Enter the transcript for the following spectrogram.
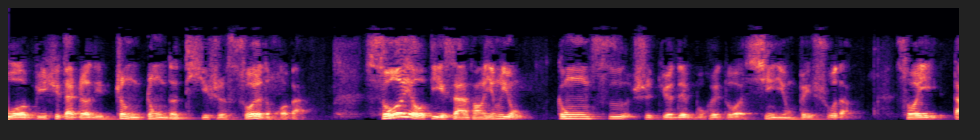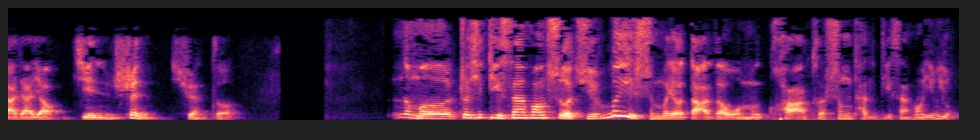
我必须在这里郑重的提示所有的伙伴，所有第三方应用公司是绝对不会做信用背书的，所以大家要谨慎选择。那么这些第三方社区为什么要打造我们夸克生态的第三方应用？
